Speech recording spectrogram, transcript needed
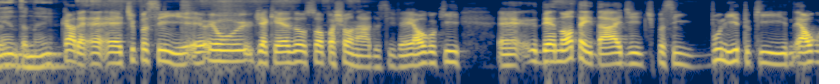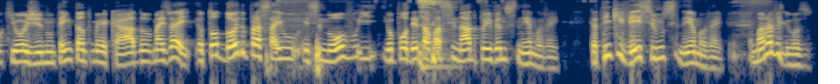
Man também. Cara, é, é, tipo assim, eu, eu Jackass eu sou apaixonado, assim, velho. É algo que é, denota a idade, tipo assim, bonito, que é algo que hoje não tem tanto mercado. Mas, velho, eu tô doido pra sair esse novo e eu poder estar tá vacinado pra ir ver no cinema, velho. Que eu tenho que ver esse no cinema, velho. É maravilhoso.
